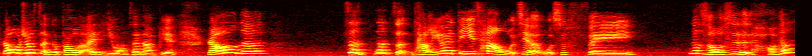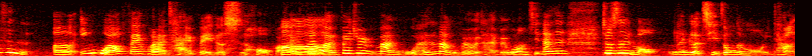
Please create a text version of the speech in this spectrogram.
然后我就整个把我的 ID 遗忘在那边。然后呢，这那整趟，因为第一趟我记得我是飞，那时候是好像是呃英国要飞回来台北的时候吧，嗯嗯哎飞回飞去曼谷还是曼谷飞回台北忘记，但是就是某那个其中的某一趟，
